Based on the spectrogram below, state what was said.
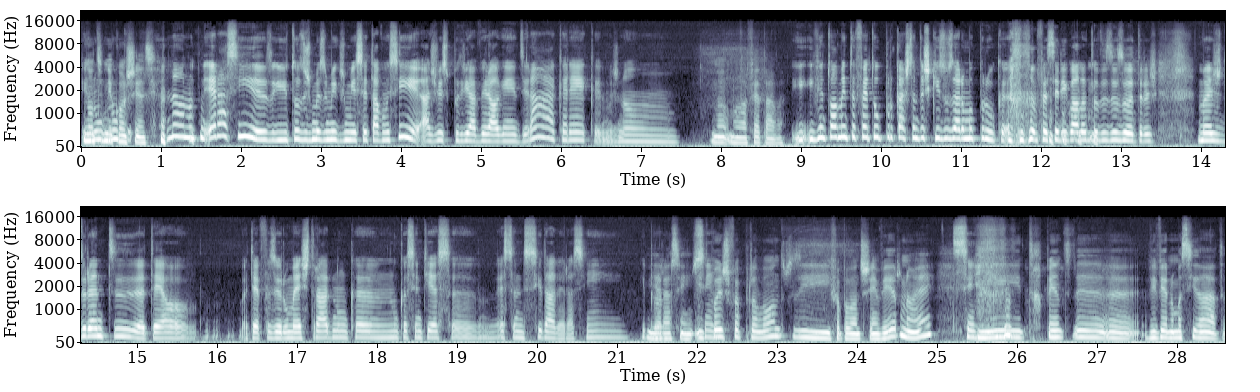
eu não tinha consciência. Não, não era assim, e todos os meus amigos me aceitavam assim. Às vezes poderia haver alguém a dizer, ah, careca, mas não. Não, não afetava. E, eventualmente afetou porque às tantas quis usar uma peruca para ser igual a todas as outras. Mas durante até ao, até fazer o mestrado nunca nunca senti essa essa necessidade. Era assim e E pronto. era assim. E Sim. depois foi para Londres e foi para Londres sem ver, não é? Sim. E de repente eh, viver numa cidade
